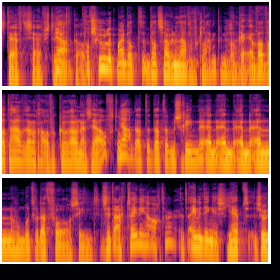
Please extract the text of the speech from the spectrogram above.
sterftecijfers terechtkomen. Ja, afschuwelijk, maar dat, dat zou inderdaad een verklaring kunnen zijn. Oké, en wat, wat houden we dan nog over corona zelf? Toch? Ja. Dat, dat er misschien, en, en, en, en hoe moeten we dat voor ons zien? Er zitten eigenlijk twee dingen achter. Het ene ding is, je hebt zo,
